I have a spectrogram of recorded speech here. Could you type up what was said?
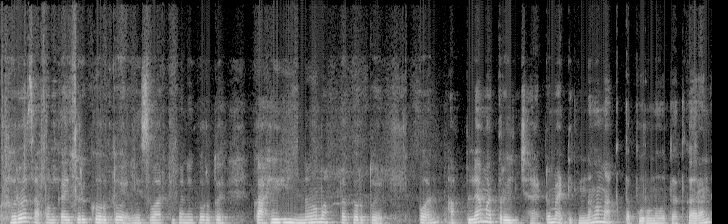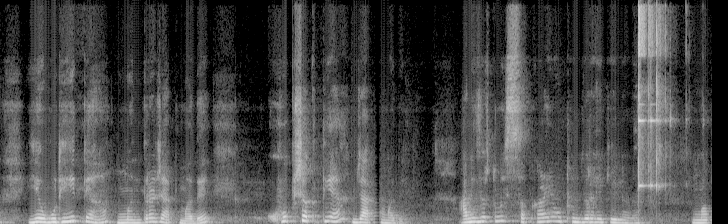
खरंच आपण काहीतरी करतो आहे निस्वार्थीपणे करतो आहे काहीही न मागता करतो आहे पण आपल्या मात्र इच्छा ॲटोमॅटिक न मागता पूर्ण होतात. कारण एवढी त्या मंत्रजापमध्ये खूप शक्ती आहे जापमध्ये. आणि जर तुम्ही सकाळी उठून जर हे केलं ना मग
